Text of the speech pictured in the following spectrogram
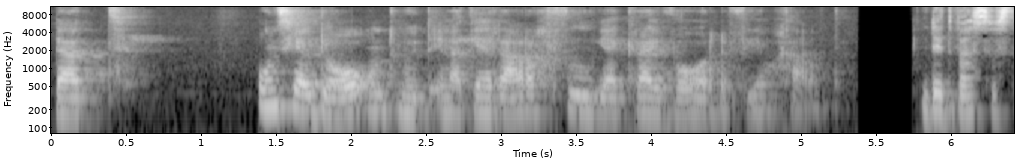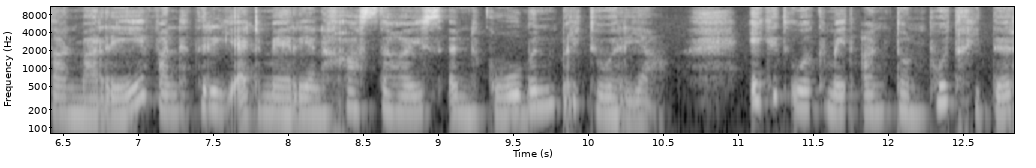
dat ons jou daar ontmoet en dat jy regtig voel jy kry waarde vir jou geld. Dit was Susan Maree van 3 at Marion Gastehuis in Colburn, Pretoria. Ek het ook met Anton Potgieter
